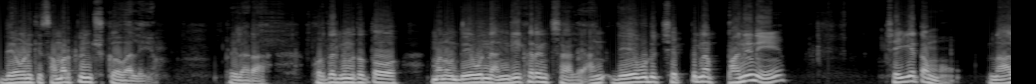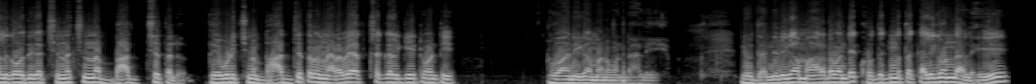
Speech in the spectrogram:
దేవునికి సమర్పించుకోవాలి. ప్రియులరా కృతజ్ఞతతో మనం దేవుణ్ణి అంగీకరించాలి. అం- దేవుడు చెప్పిన పనిని చెయ్యటము. నాలుగవదిగా చిన్న చిన్న బాధ్యతలు. దేవుడిచ్చిన బాధ్యతలు నెరవేర్చగలిగేటువంటి వానిగా మనం ఉండాలి. నువ్వు ధన్యుడిగా మారడం అంటే కృతజ్ఞత కలిగి ఉండాలి.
